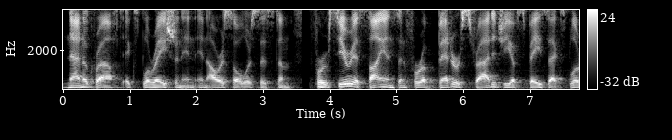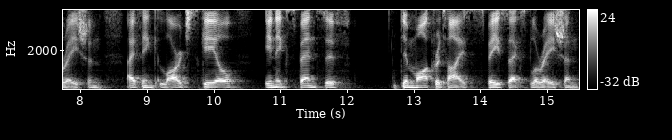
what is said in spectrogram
nanocraft exploration in, in our solar system for serious science and for a better strategy of space exploration. I think large scale, inexpensive, democratized space exploration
